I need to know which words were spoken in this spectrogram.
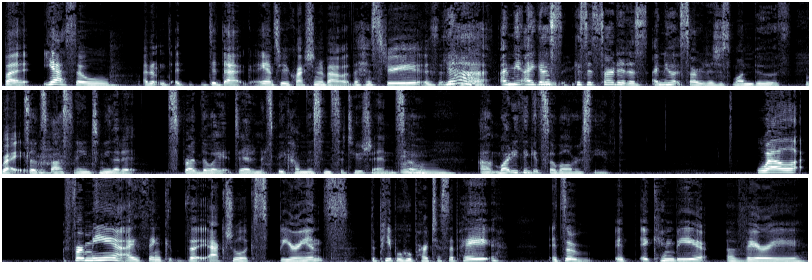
But yeah, so I don't. uh, Did that answer your question about the history? Is it Yeah, enough? I mean, I guess because it started as I knew it started as just one booth, Right. So it's fascinating to me that it spread the way it did, and it's become this institution. So, Mm-hmm. um, why do you think it's so well received? Well, for me, I think the actual experience, the people who participate, it's a it, it can be a very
